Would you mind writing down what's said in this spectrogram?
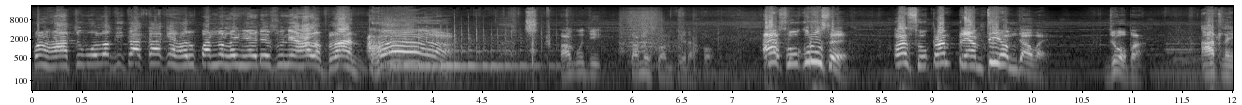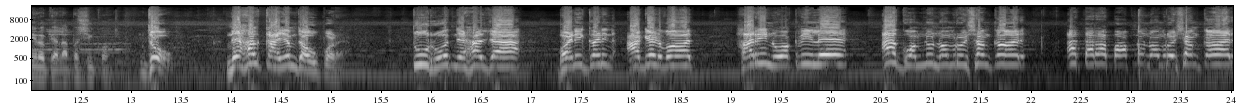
પણ સાચું બોલો કે કાકા કે હરુપાન નો લઈને હેડે છું ને હાલ પ્લાન હા. વાઘુજી તમે શાંતિ રાખો. આ છોકરું છે. આ છોકરા પ્રેમથી સમજાવાય. જો બા. આઠ લઈ રહ્યો પેલા પછી કહો. જો નેહાલ કાયમ જવું પડે. તું રોજ નેહાલ જા ભણી ગણીને આગળ વધ હારી નોકરી લે આ ગોમનું નામ રોશન કર આ તારા બાપનું નામ રોશન કર.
